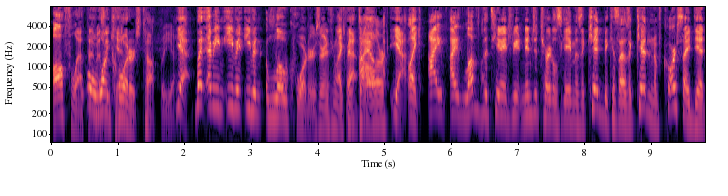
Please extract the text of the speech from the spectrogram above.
awful at them. Well, one quarter's tough, but yeah. Yeah, but I mean, even even low quarters or anything like that. a dollar? I, yeah, like I I loved the Teenage Mutant Ninja Turtles game as a kid because I was a kid, and of course I did.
